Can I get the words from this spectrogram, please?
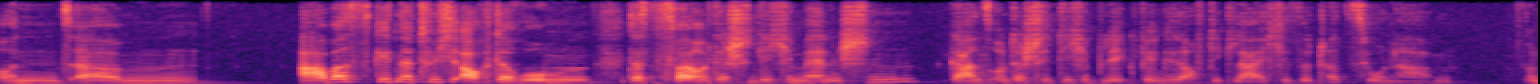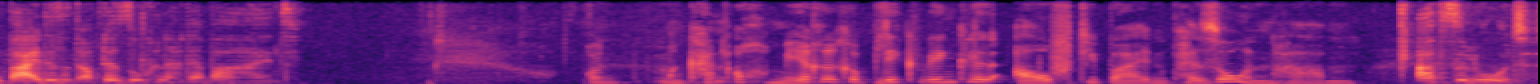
Und ähm, aber es geht natürlich auch darum, dass zwei unterschiedliche Menschen ganz unterschiedliche Blickwinkel auf die gleiche Situation haben. Und beide sind auf der Suche nach der Wahrheit. Und man kann auch mehrere Blickwinkel auf die beiden Personen haben. Absolut,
